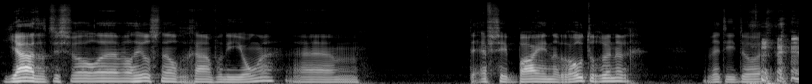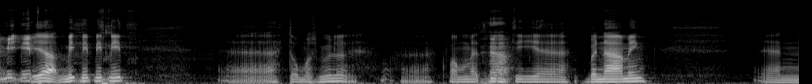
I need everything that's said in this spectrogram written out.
Ja, dat is wel, uh, wel heel snel gegaan voor die jongen. Um, de FC Bayern Roadrunner werd hij door... miep, miep. Ja, miep, miep, miep, miep. Uh, Thomas Müller kwam met, ja. met die benaming. En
